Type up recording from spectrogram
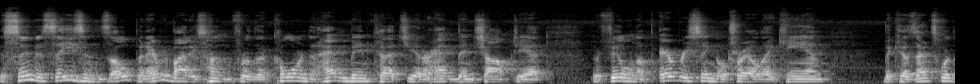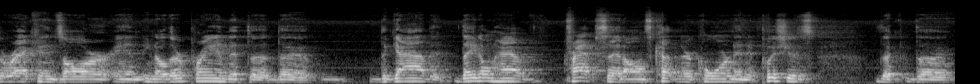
as soon as seasons open, everybody's hunting for the corn that hadn't been cut yet or hadn't been chopped yet. They're filling up every single trail they can because that's where the raccoons are, and you know they're praying that the the the guy that they don't have trap set on is cutting their corn, and it pushes the the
